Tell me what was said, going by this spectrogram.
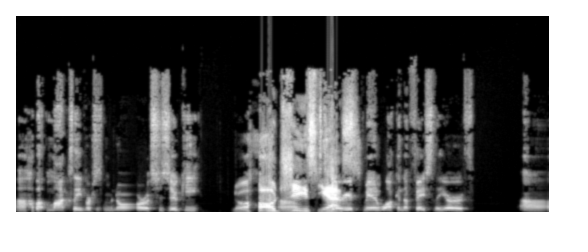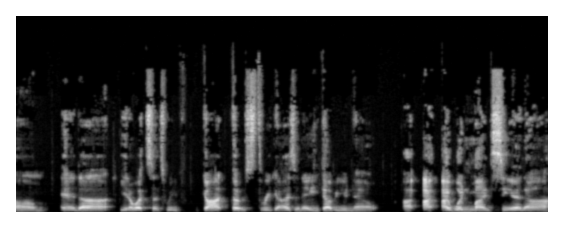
Uh, how about Moxley versus Minoru Suzuki? oh Um, jeez, yes, Scariest man walking the face of the earth. Um, and uh, you know what? Since we've got those three guys in AEW now, I, I, I wouldn't mind seeing uh,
